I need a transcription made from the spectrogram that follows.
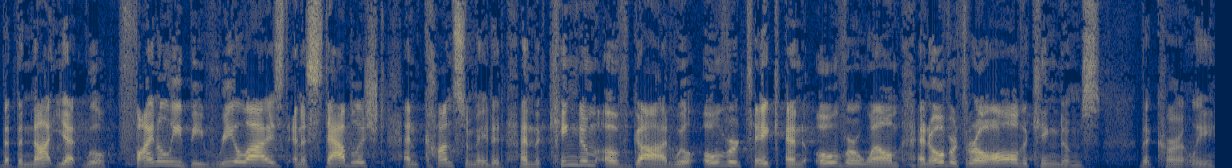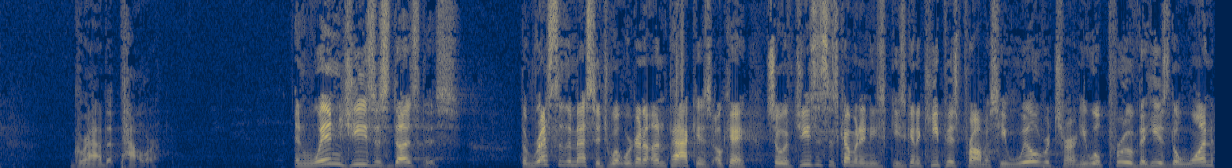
That the not yet will finally be realized and established and consummated, and the kingdom of God will overtake and overwhelm and overthrow all the kingdoms that currently grab at power. And when Jesus does this, the rest of the message, what we're going to unpack is okay, so if Jesus is coming and he's, he's going to keep his promise, he will return. He will prove that he is the one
